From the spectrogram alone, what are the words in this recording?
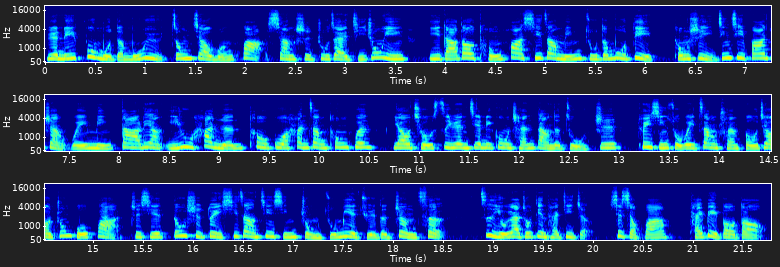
远离父母的母语宗教文化，像是住在集中营，以达到同化西藏民族的目的。同时以经济发展为名，大量移入汉人，透过汉藏通婚，要求寺院建立共产党的组织，推行所谓藏传佛教中国化，这些都是对西藏进行种族灭绝的政策。自由亚洲电台记者谢小华台北报道。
